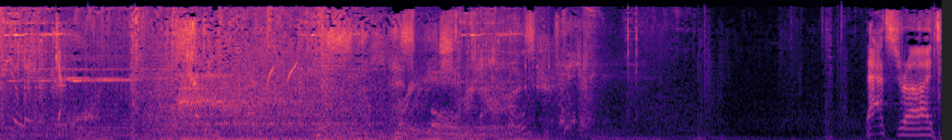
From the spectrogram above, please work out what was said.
See you later. On. That's right.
